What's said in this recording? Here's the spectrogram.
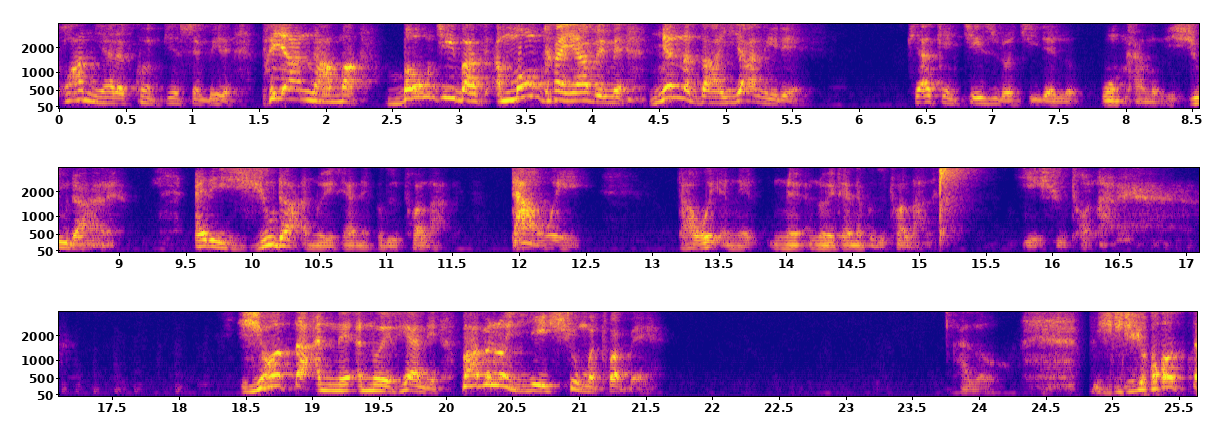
ဖွားမြင်ရတဲ့ခွင့်ပြင်ဆင်ပေးတယ်ဖခင်နာမဘုန်းကြီးပါစေအမုန်းခံရပေမဲ့မျက်နှာသာရနေတယ်ဖခင်ကျေးဇူးတော်ကြီးတယ်လို့ဝန်ခံလို့ယူတာတဲ့အဲ့ဒီယူဒအနွေထဲနဲ့ဘယ်သူထွက်လာလဲဒါဝိဒါဝိအနွေအနွေထဲနဲ့ဘယ်သူထွက်လာလဲယေရှုထွက်လာတယ် ယောသအနွေအနွေထဲကနေဘာဖြစ်လို့ယေရှုမထွက်ပဲဟယ်လိုယောသ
